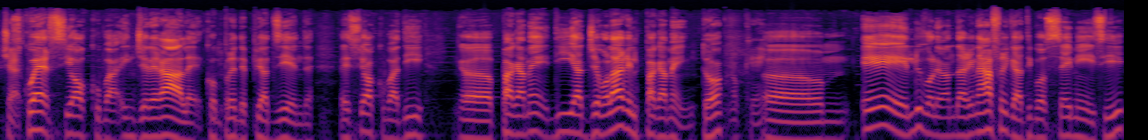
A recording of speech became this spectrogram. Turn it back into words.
Certo. Square si occupa in generale comprende più aziende e si occupa di eh, pagame- di agevolare il pagamento Ok. Ehm, e lui voleva andare in Africa tipo sei mesi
